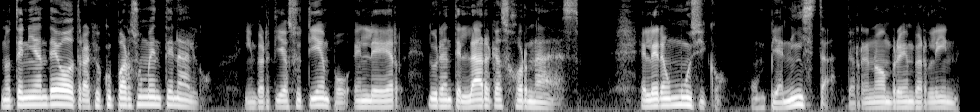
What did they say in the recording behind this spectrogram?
no tenían de otra que ocupar su mente en algo Invertía su tiempo en leer durante largas jornadas. Él era un músico, un pianista de renombre en Berlín,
